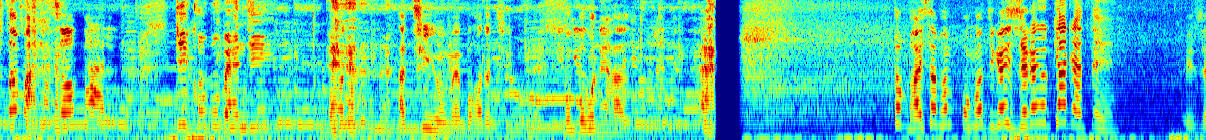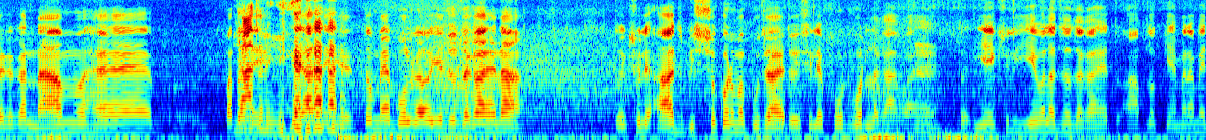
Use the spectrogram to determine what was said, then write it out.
सब सब भाल। की खोमो बहन जी। बहुत अच्छी हूँ मैं बहुत अच्छी हूँ। मैं बहुत भाल तो भाई साहब हम पहुँच गए इस जगह को क्या कहते हैं? इस जगह का नाम है पता याद नहीं नहीं। याद नहीं है। तो मैं बोल रहा हूँ ये जो जगह है ना तो एक्चुअली आज विश्वकर्मा पूजा है तो इसीलिए फोर्ट वोट लगा हुआ है। तो ये एक्चुअली ये वाला जो जगह है तो आप लोग कैमरा में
